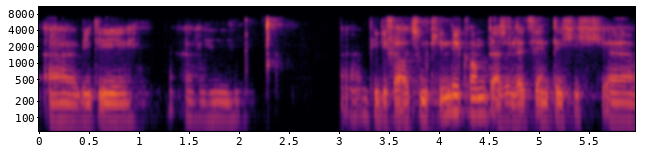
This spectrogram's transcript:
äh, wie die ähm, äh, wie die Frau zum Kinde kommt. Also letztendlich, ich äh,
